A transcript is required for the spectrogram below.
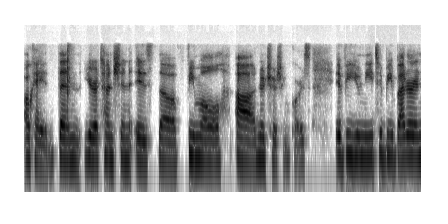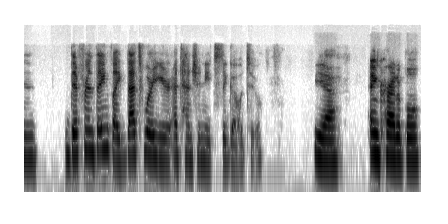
okay then your attention is the female uh, nutrition course. If you need to be better in different things like that's where your attention needs to go to. Yeah. Incredible.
